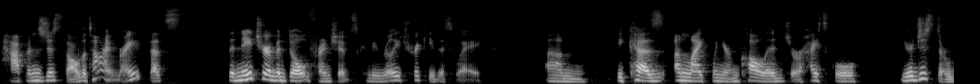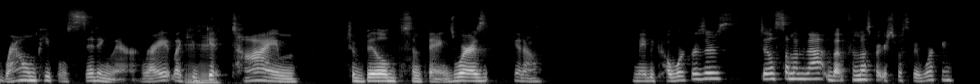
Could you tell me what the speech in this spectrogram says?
happens just all the time, right? That's the nature of adult friendships can be really tricky this way. Um, because unlike when you're in college or high school, you're just around people sitting there, right? Like you Mhm. get time to build some things. Whereas, you know, maybe coworkers, there's still some of that, but for the most part, you're supposed to be working.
